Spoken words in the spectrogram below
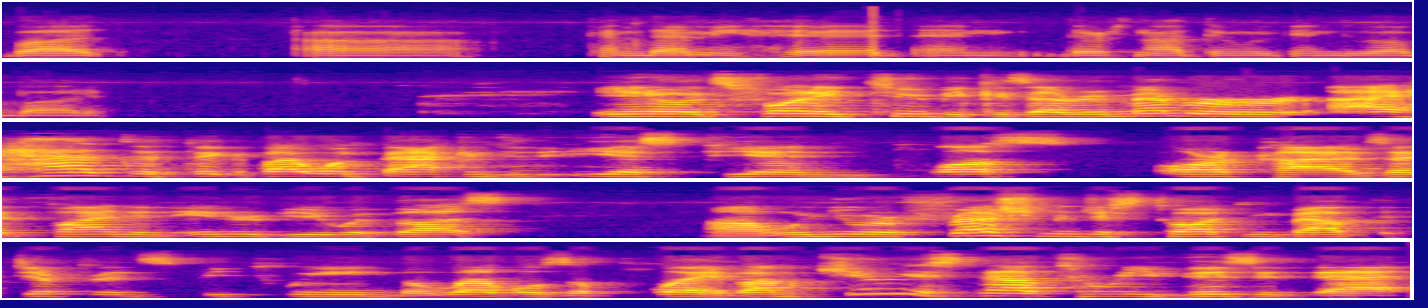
but uh, pandemic hit, and there's nothing we can do about it. You know, it's funny too because I remember I had to think if I went back into the ESPN Plus archives, I'd find an interview with us uh, when you were a freshman, just talking about the difference between the levels of play. But I'm curious now to revisit that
